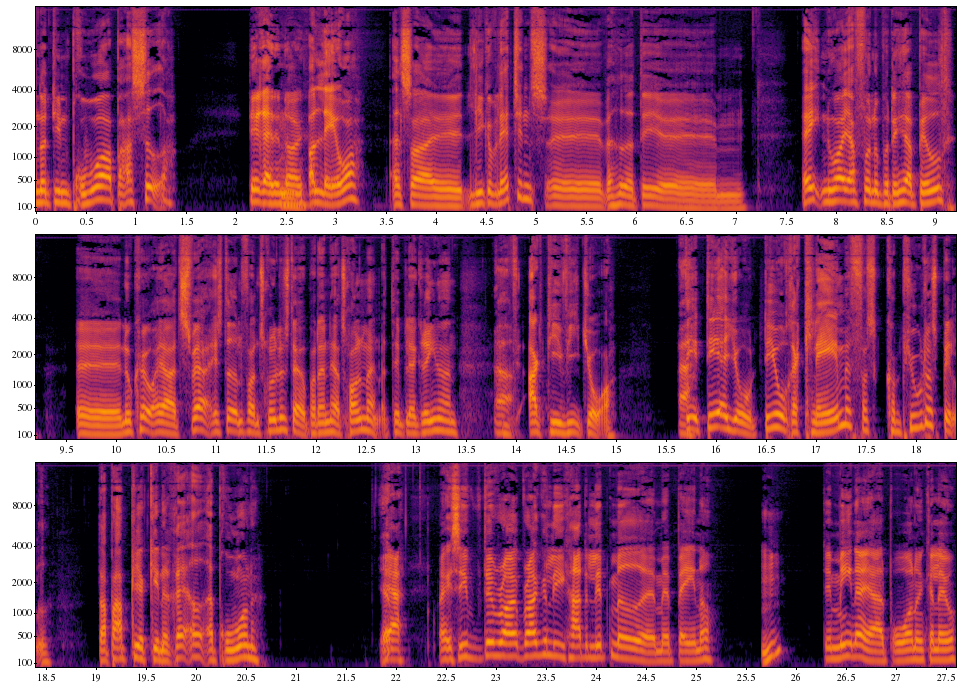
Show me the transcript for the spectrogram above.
når dine brugere bare sidder Det er rigtigt nok. og laver. Altså øh, League of Legends, øh, hvad hedder det? Øh, hey, nu har jeg fundet på det her build. Øh, nu køber jeg et svær i stedet for en tryllestav på den her troldmand, og det bliver grineren. Ja. Ja. Agtige videoer. Ja. Ja. Det, det, er jo, det er jo reklame for computerspillet, der bare bliver genereret af brugerne. Ja. Man kan sige, det Ro- Rocket League har det lidt med, øh, med baner. Mhm. Det mener jeg, at brugerne kan lave.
